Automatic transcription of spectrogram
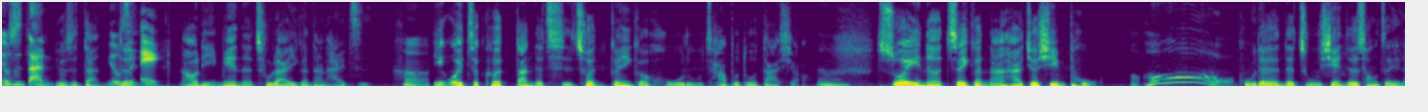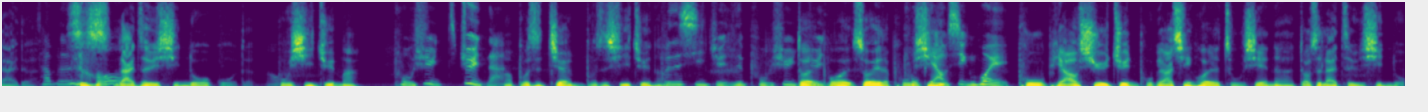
又是蛋，又是蛋，又是 egg，然后里面呢出来一个男孩子，哼，因为这颗蛋的尺寸跟一个葫芦差不多大小，嗯，所以呢这个男孩就姓朴，哦，朴的人的祖先就是从这里来的，他不是是来自于新罗国的。朴细菌吗？普旭俊呐，啊，不是 Jane，不是细菌啊，不是细菌，是普旭俊，对，朴，所以的普朴信惠，朴朴叙俊，朴朴信惠的祖先呢，都是来自于新罗。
